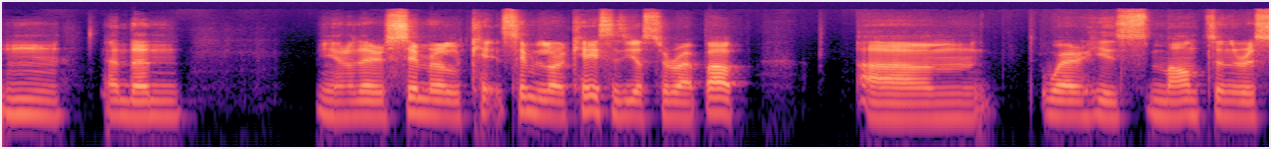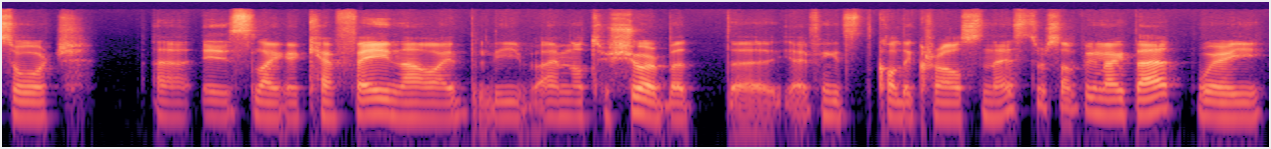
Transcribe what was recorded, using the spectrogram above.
Mm, and then, you know, there's similar similar cases. Just to wrap up, um, where his mountain resort uh, is like a cafe now, I believe. I'm not too sure, but uh, I think it's called the Crow's Nest or something like that, where he,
